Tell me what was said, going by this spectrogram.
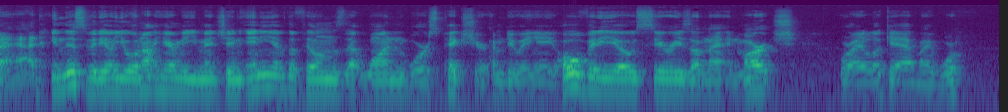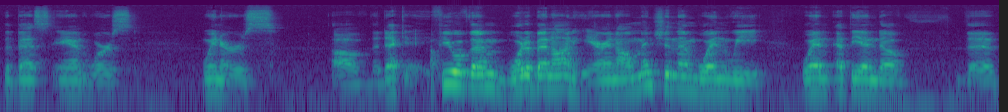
bad. In this video, you will not hear me mention any of the films that won Worst Picture. I'm doing a whole video series on that in March, where I look at my the best and worst winners of the decade. A few of them would have been on here, and I'll mention them when we, when at the end of the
